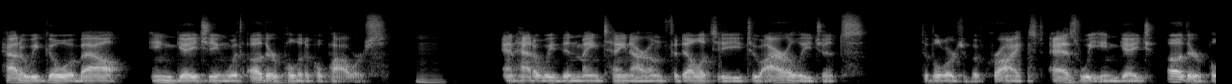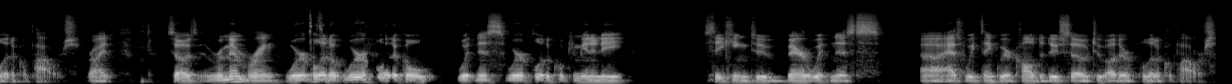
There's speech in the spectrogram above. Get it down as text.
how do we go about engaging with other political powers? Mm-hmm. And how do we then maintain our own fidelity to our allegiance to the lordship of Christ as we engage other political powers, right? So remembering we're a political we're a political witness, we're a political community seeking to bear witness uh, as we think we are called to do so to other political powers.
